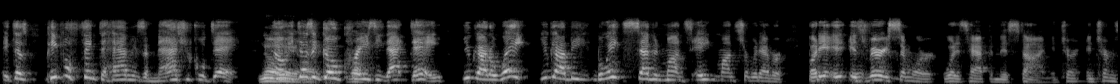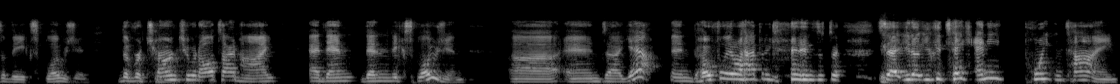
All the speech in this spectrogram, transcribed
it does, people think the halving is a magical day. No, no yeah, it doesn't go crazy that day. You got to wait. You got to be, wait seven months, eight months, or whatever. But it, it's very similar what has happened this time in, ter- in terms of the explosion, the return to an all time high, and then, then an explosion. Uh, and uh, yeah, and hopefully it'll happen again. so, you know, you could take any point in time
